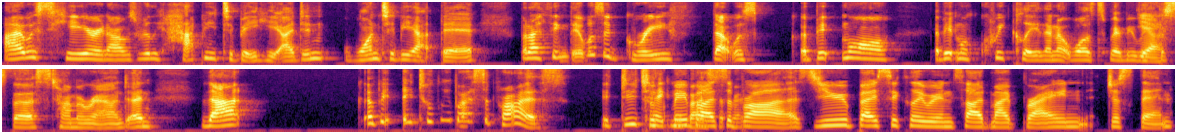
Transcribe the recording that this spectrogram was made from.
I was here and I was really happy to be here. I didn't want to be out there. But I think there was a grief that was a bit more a bit more quickly than it was maybe with yes. the first time around. And that a bit it took me by surprise. It did take Took me, by, surprise. surprise. You basically were inside my brain just then.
